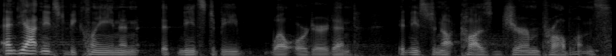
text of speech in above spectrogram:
And yeah, it needs to be clean and it needs to be well ordered and it needs to not cause germ problems.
